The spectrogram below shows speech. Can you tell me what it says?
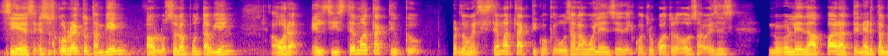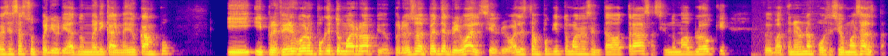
Sí, es, eso es correcto también, Pablo, se lo apunta bien. Ahora, el sistema táctico, perdón, el sistema táctico que usa la Juelense del 4-4-2 a veces no le da para tener tal vez esa superioridad numérica al medio campo y, y, prefiere jugar un poquito más rápido, pero eso depende del rival. Si el rival está un poquito más asentado atrás, haciendo más bloque, pues va a tener una posición más alta.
